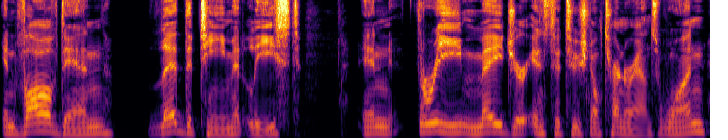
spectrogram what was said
involved in, led the team at least, in three major institutional turnarounds. One,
